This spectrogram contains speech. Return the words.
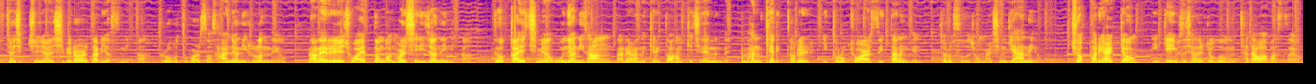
2017년 11월 달이었으니까 그로부터 벌써 4년이 흘렀네요. 나래를 좋아했던 건 훨씬 이전이니까 그것까지 치면 5년 이상 나래라는 캐릭터와 함께 지냈는데 참 한 캐릭터를 이토록 좋아할 수 있다는 게 저로서도 정말 신기하네요. 추억팔이 할 겸 인게임 스샷을 조금 찾아와 봤어요.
